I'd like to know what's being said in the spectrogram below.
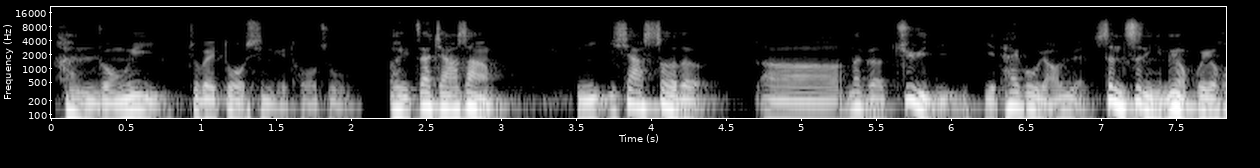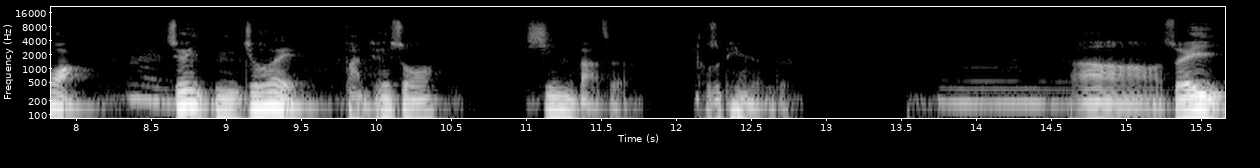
很容易就被惰性给拖住，而且再加上你一下设的呃那个距离也太过遥远，甚至你没有规划，嗯，所以你就会反推说吸引力法则都是骗人的，嗯啊，所以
